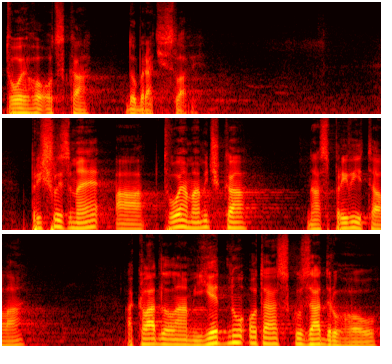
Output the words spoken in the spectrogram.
tvojho ocka do Bratislavy. Prišli sme a tvoja mamička nás privítala a kladla nám jednu otázku za druhou,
